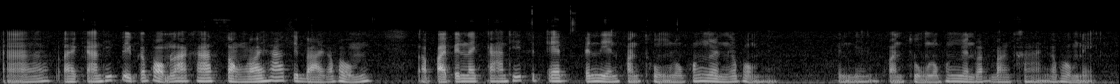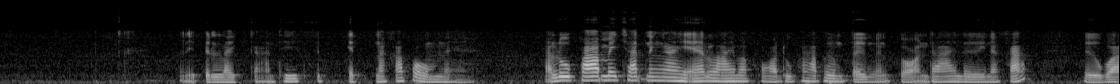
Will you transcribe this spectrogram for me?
ครับรายการที่สิบครับผมราคาสองร้อยห้าสิบาทครับผม ต่อไปเป็นรายการที่สิบเอ็ดเป็นเหรียญขวัญถุงหลวงพ่อเงินครับผม เป็นเหรียญขวัญถุงหลวงพ่อเงินวัดบางคลานครับผมนี่อันนี้เป็นรายการที่สิบเอ็ดนะครับผมนะถ้ารูปภาพไม่ชัดยังไงแอดไลน์มาขอดูภาพเพิ่มเติมกันก่อนได้เลยนะครับหรือว่า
